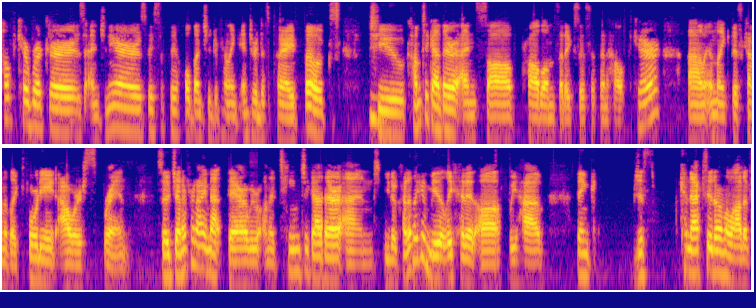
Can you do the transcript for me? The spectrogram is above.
healthcare workers, engineers, basically a whole bunch of different like interdisciplinary folks mm-hmm. to come together and solve problems that exist within healthcare um, in like this kind of like 48 hour sprint. So Jennifer and I met there. We were on a team together and, you know, kind of like immediately hit it off. We have, I think, just connected on a lot of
